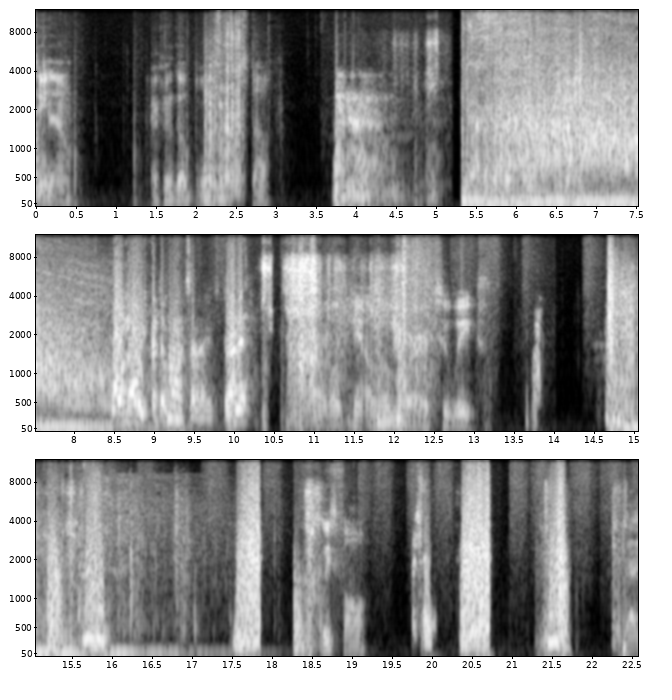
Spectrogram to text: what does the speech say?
See now. I can go blow up stuff. Oh no, we got demonetized. Darn it. Oh well, can't upload for two weeks. Please fall. No. That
